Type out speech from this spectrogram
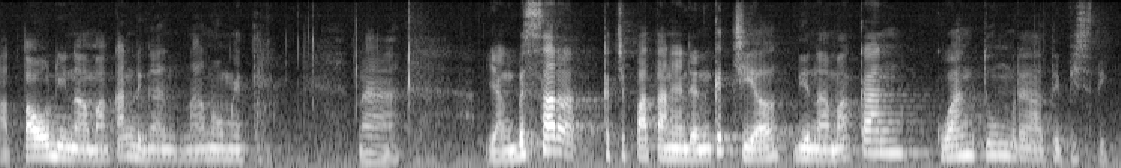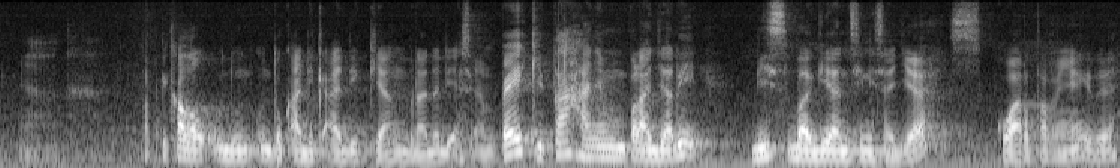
atau dinamakan dengan nanometer. Nah, yang besar kecepatannya dan kecil dinamakan kuantum relativistik. Ya. Tapi kalau untuk adik-adik yang berada di SMP, kita hanya mempelajari di sebagian sini saja, kuarternya gitu ya,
